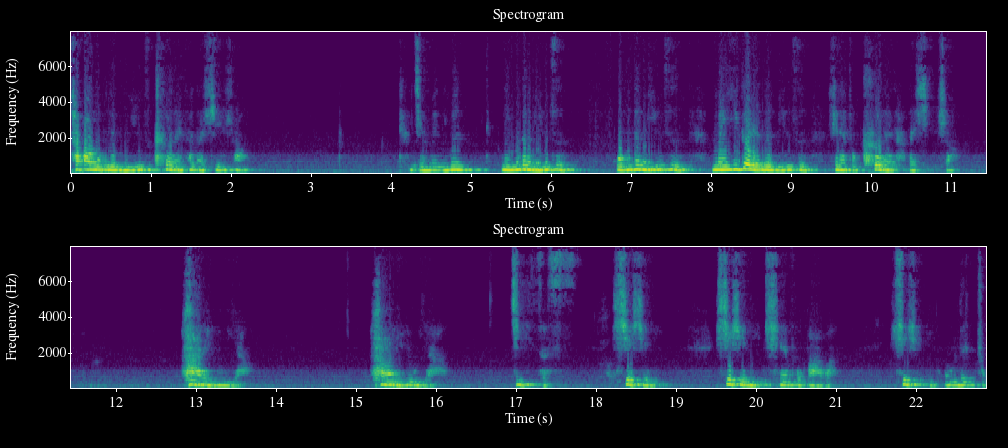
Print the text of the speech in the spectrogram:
他把我们的名字刻在他的心上。姐妹，你们你们的名字，我们的名字，每一个人的名字，现在都刻在他的心上。哈利路亚，哈利路亚，Jesus，谢谢你，谢谢你，天父爸爸，谢谢你，我们的主，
